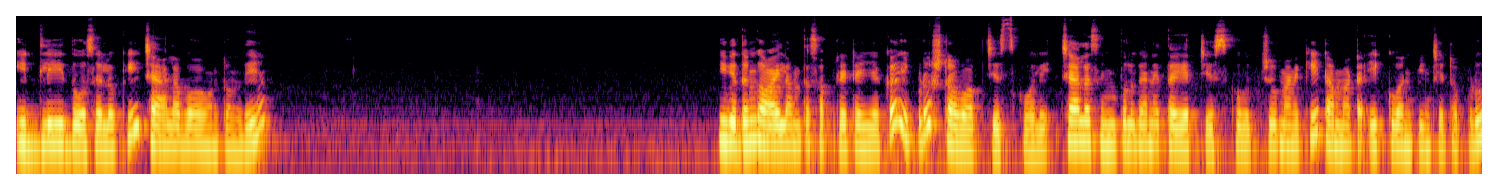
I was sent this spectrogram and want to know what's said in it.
ఇడ్లీ దోశలోకి చాలా బాగుంటుంది. ఈ విధంగా ఆయిల్ అంతా సపరేట్ అయ్యాక ఇప్పుడు స్టవ్ ఆఫ్ చేసుకోవాలి. చాలా సింపుల్గానే తయారు చేసుకోవచ్చు. మనకి టమాటా ఎక్కువ అనిపించేటప్పుడు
